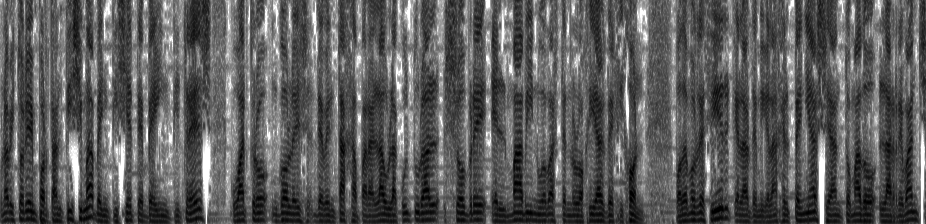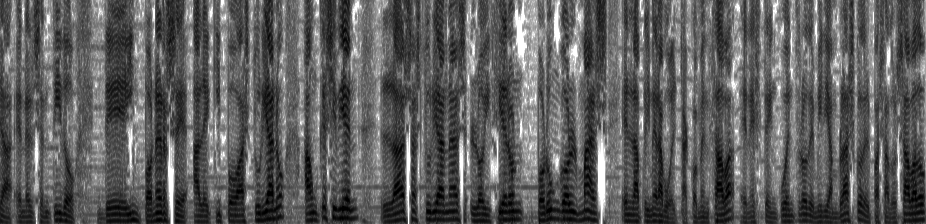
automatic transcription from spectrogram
Una victoria importantísima, 27-23, cuatro goles de ventaja para el aula cultural sobre el Mavi Nuevas Tecnologías de Gijón. Podemos decir que las de Miguel Ángel Peña se han tomado la revancha en el sentido de imponerse al equipo asturiano, aunque si bien las asturianas lo hicieron por un gol más en la primera vuelta. Comenzaba en este encuentro de Miriam Blasco del pasado sábado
